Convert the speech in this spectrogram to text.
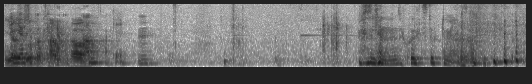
Gör så gott jag kan. Ja. Ja, okej. Mm. Så lämnar den så sjukt stort till mig också.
